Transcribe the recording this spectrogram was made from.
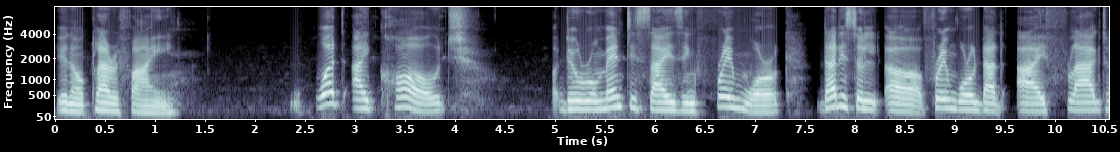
you know, clarifying. What I called the romanticizing framework, that is a uh, framework that I flagged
